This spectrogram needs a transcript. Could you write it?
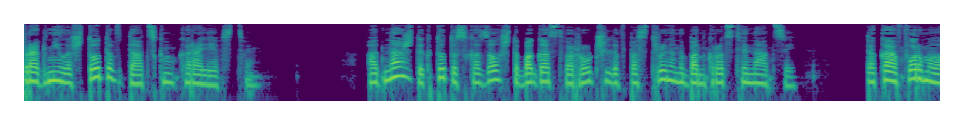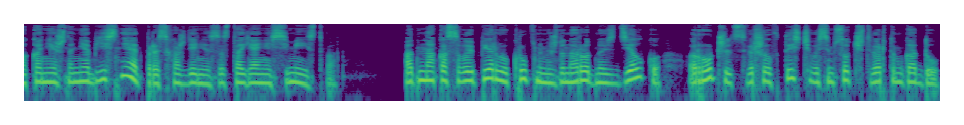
прогнило что-то в датском королевстве. Однажды кто-то сказал, что богатство Ротшильдов построено на банкротстве наций. Такая формула, конечно, не объясняет происхождение состояния семейства. Однако свою первую крупную международную сделку Ротшильд совершил в 1804 году,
